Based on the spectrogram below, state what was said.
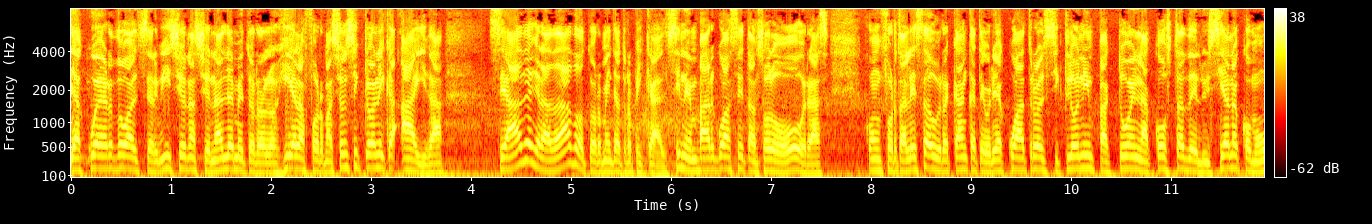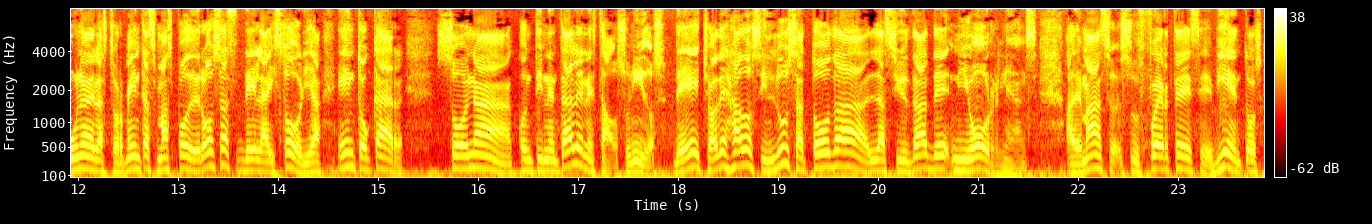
De acuerdo al Servicio Nacional de Meteorología, la formación ciclónica AIDA se ha degradado a tormenta tropical. Sin embargo, hace tan solo horas, con fortaleza de huracán categoría 4, el ciclón impactó en la costa de Luisiana como una de las tormentas más poderosas de la historia en tocar zona continental en Estados Unidos. De hecho, ha dejado sin luz a toda la ciudad de New Orleans. Además, sus fuertes eh, vientos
